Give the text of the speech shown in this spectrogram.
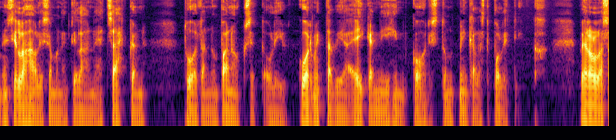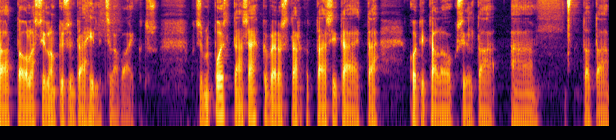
niin silloinhan oli semmoinen tilanne, että sähkön tuotannon panokset oli kuormittavia eikä niihin kohdistunut minkäänlaista politiikkaa. Verolla saattoi olla silloin kysyntää hillitsevä vaikutus. Mutta jos me poistetaan sähkövero, se tarkoittaa sitä, että kotitalouksilta ää, tota,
